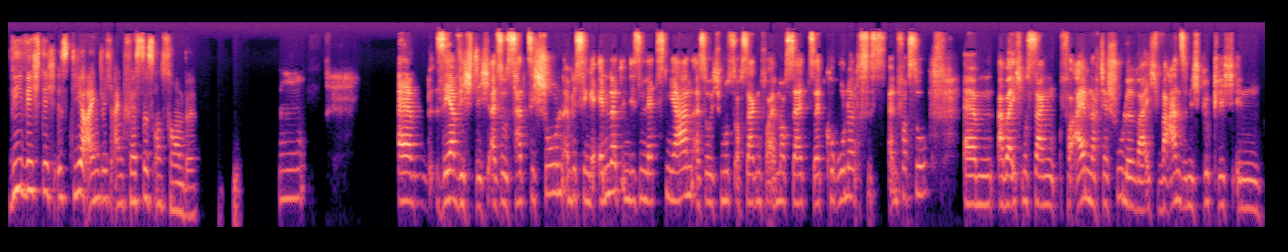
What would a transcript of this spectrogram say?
Wie wichtig ist dir eigentlich ein festes Ensemble? Mhm. Ähm, sehr wichtig. Also es hat sich schon ein bisschen geändert in diesen letzten Jahren. Also ich muss auch sagen, vor allem auch seit, seit Corona, das ist einfach so. Ähm, aber ich muss sagen, vor allem nach der Schule war ich wahnsinnig glücklich in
